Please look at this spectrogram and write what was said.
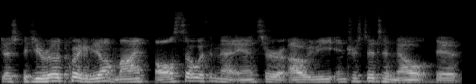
Just if you real quick, if you don't mind, also within that answer, I would be interested to know if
